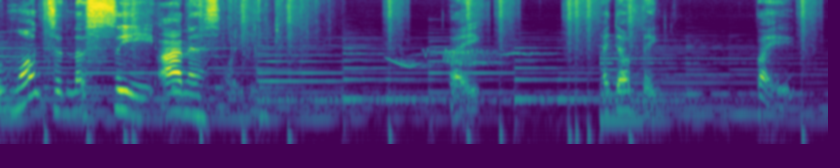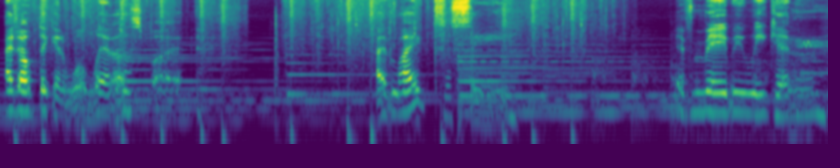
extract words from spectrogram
Want to see, honestly. Like, I don't think, like, I don't think it will let us, but I'd like to see if maybe we can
